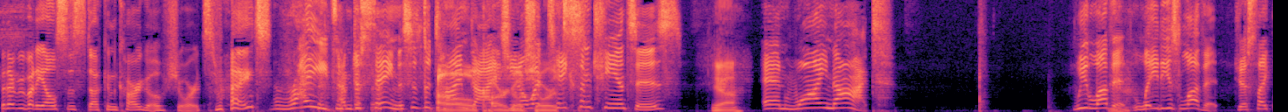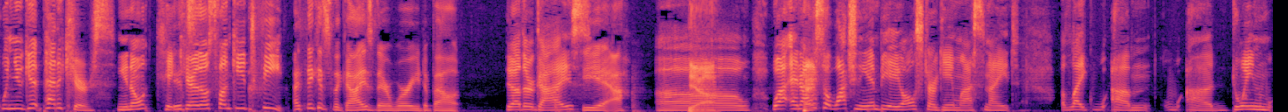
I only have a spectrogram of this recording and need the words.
But everybody else is stuck in cargo shorts, right? Right. I'm just saying, this is the time, Oh, guys. You cargo know what? Take some chances, Yeah. and why not? We love it. Ladies love it. Just like when you get pedicures, you know, take It's- care of those funky feet. I think it's the guys they're worried about. The other guys. Yeah. Oh, Yeah. well, and also watching the NBA All Star game last night, like um, uh, Dwayne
